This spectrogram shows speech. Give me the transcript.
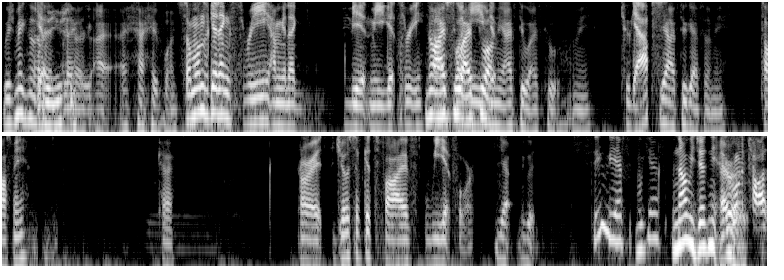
which makes no Yeah, sense you because I, I I have one. Someone's getting three. I'm gonna be at me get three. No, Uh, I have two. I have two you on me. I have two. I have two on me. Two gaps. Yeah, I have two gaps on me. Toss me. Okay. All right. Joseph gets five. We get four. Yep, good. See, we have we have now. We just need Everyone arrows. toss.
